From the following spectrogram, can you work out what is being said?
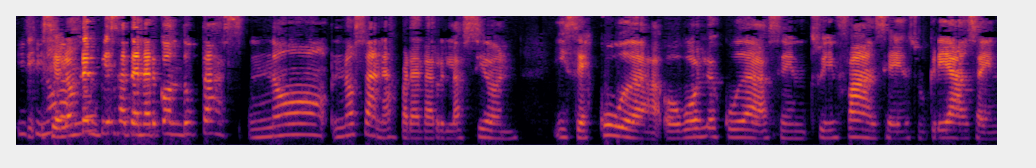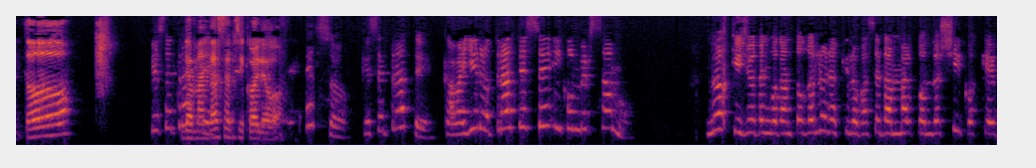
Y si, el hombre empieza a tener conductas no, no sanas para la relación y se escuda o vos lo escudás en su infancia en su crianza en todo, lo mandás al psicólogo. Eso, que se trate. Caballero, trátese y conversamos. No es que yo tengo tantos dolores, es que lo pasé tan mal cuando chicos, que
